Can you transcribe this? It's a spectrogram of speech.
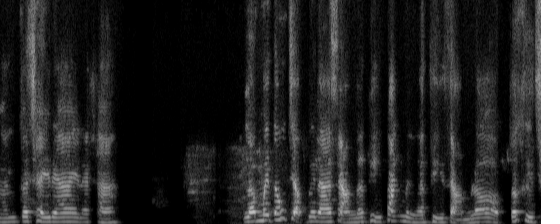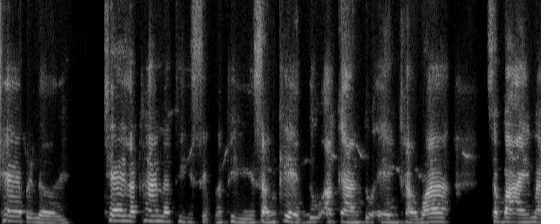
นั้นก็ใช้ได้นะคะแล้วไม่ต้องจับเวลาสามนาทีพักหนึ่งนาทีสามรอบก็คือแช่ไปเลย แช่สักห้านาทีสิบนาที สังเกตดูอาการตัวเองค่ะว่า สบายไหม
